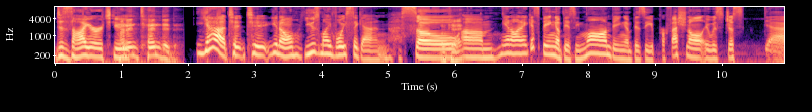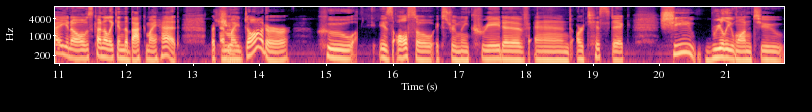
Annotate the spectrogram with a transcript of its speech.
desire to Unintended. yeah to to you know use my voice again so Okay. um you know and i guess being a busy mom being a busy professional it was just yeah you know it was kind of like in the back of my head but then Sure. my daughter who is also extremely creative and artistic she really wanted to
